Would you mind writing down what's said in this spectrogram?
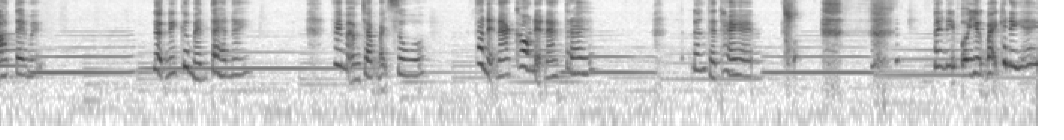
អត់ទេម៉ែលើកនេះគឺមែនតើណៃហើយម៉ែមិនចាំបាច់សួរថាអ្នកណាខុសអ្នកណាត្រូវ ដឹងតែថាពេលនេះពួកយើងបែកគ្នាឯង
